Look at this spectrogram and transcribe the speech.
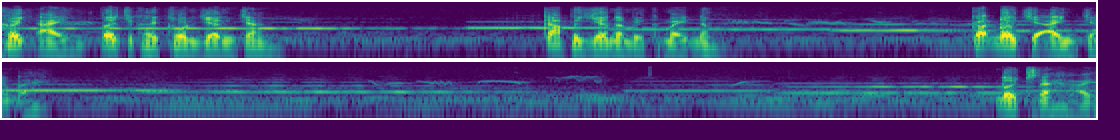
ឃើញឯងដូចជាឃើញខ្លួនយើងអញ្ចឹងកាលពីយើងនៅមានក្មេងនោះក៏ដូចជាឯងអញ្ចឹងដែរដូច្នេះហើយ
